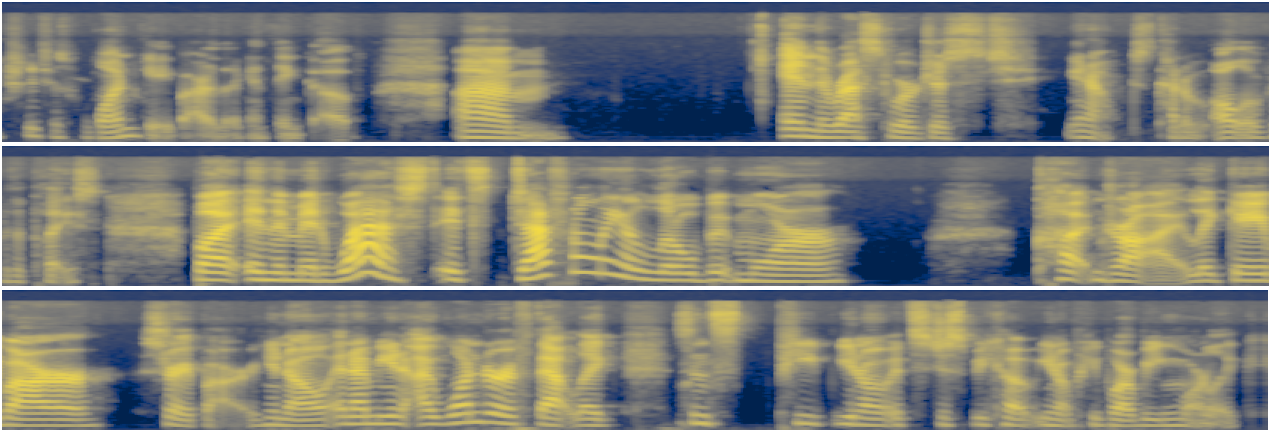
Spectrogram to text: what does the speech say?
actually just one gay bar that I can think of. Um, and the rest were just you know just kind of all over the place. But in the Midwest, it's definitely a little bit more cut and dry, like gay bar, straight bar, you know. And I mean, I wonder if that like since people, you know, it's just become you know people are being more like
